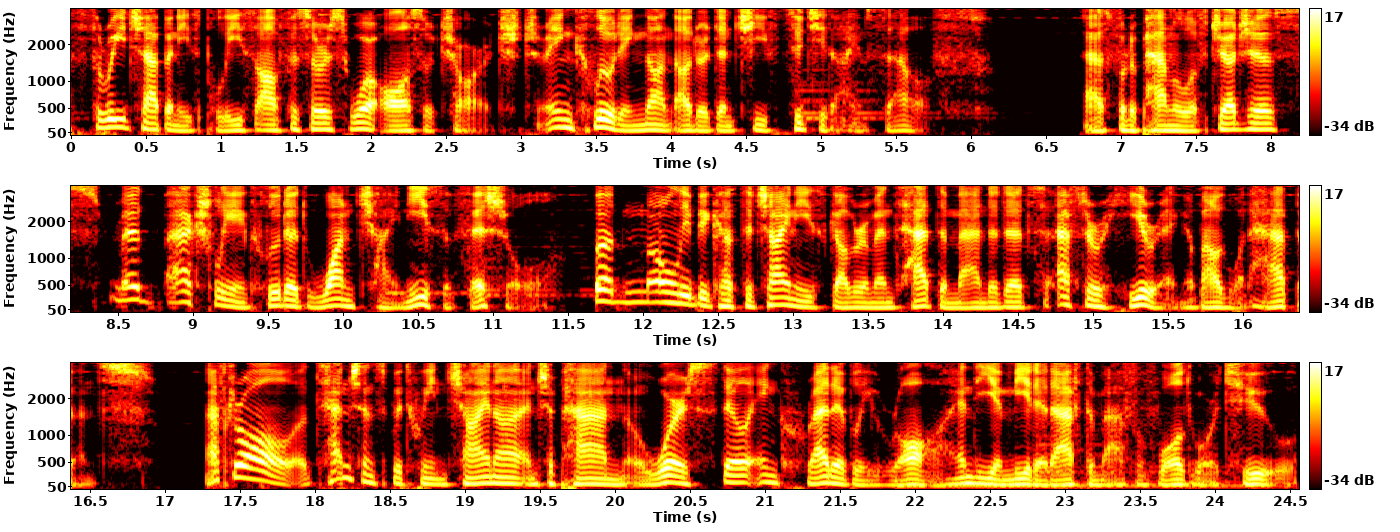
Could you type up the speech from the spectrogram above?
three Japanese police officers were also charged, including none other than Chief Tsuchida himself. As for the panel of judges, it actually included one Chinese official, but only because the Chinese government had demanded it after hearing about what happened. After all, tensions between China and Japan were still incredibly raw in the immediate aftermath of World War II,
